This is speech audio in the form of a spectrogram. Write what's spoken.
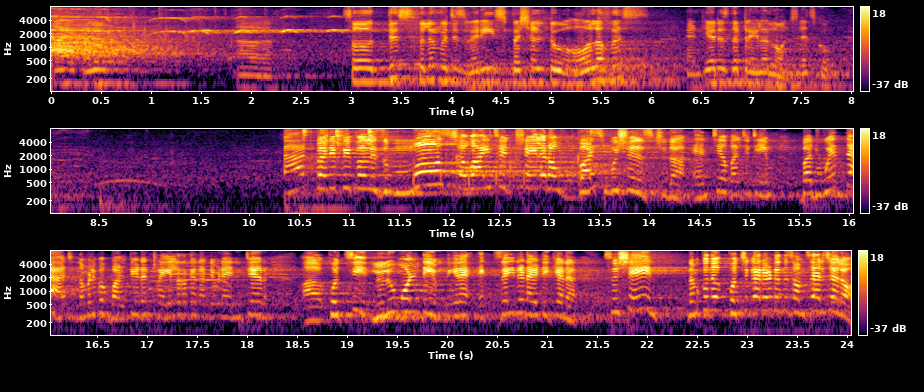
Hi, hello. Uh, so this film which is very special to all of us and here is the trailer launch. Let's go. That buddy people is the most awaited trailer of best wishes to the entire Balti team. But with that, നമ്മളിപ്പോൾ ബൾട്ടിയുടെ ട്രെയിലർ ഒക്കെ കണ്ട് entire Kochi Lulu mall team ഇങ്ങനെ എക്സൈറ്റഡ് ആയിട്ടിരിക്കുകയാണ്. സോ ഷെയ്ൻ നമുക്കൊന്ന് കൊച്ചിക്കാരായിട്ടൊന്ന് സംസാരിച്ചാലോ?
